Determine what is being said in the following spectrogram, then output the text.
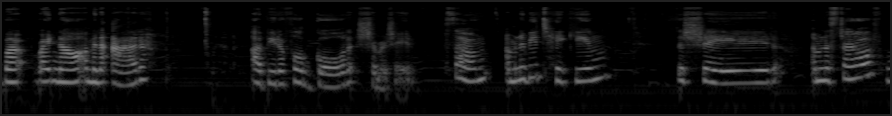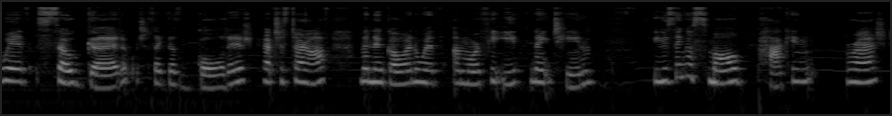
But right now I'm to add a beautiful gold shimmer shade. So I'm to be taking the shade, I'm to start off with So Good, which is like this goldish. But to start off, I'm to go in with a Morphe E19 using a small packing brush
